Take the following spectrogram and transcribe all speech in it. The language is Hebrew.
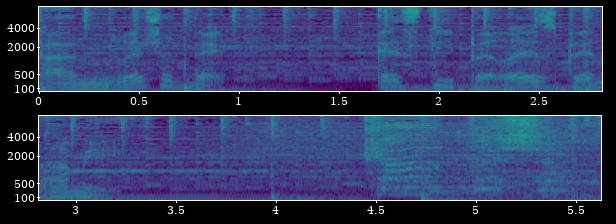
כאן רשת ב' אסתי פרז בן עמי. כאן רשת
